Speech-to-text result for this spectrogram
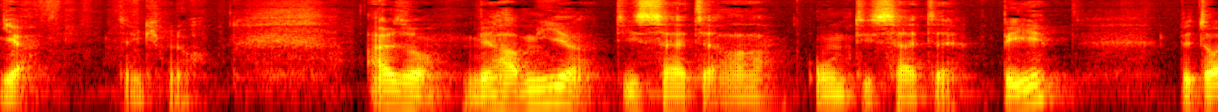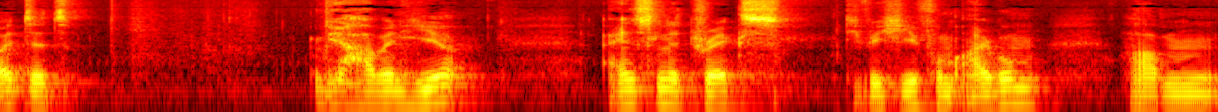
Ja, denke ich mir doch. Also, wir haben hier die Seite A und die Seite B. Bedeutet, wir haben hier einzelne Tracks, die wir hier vom Album haben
